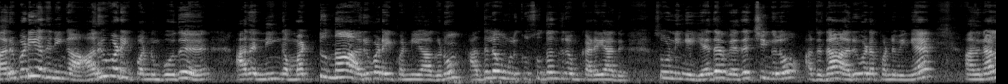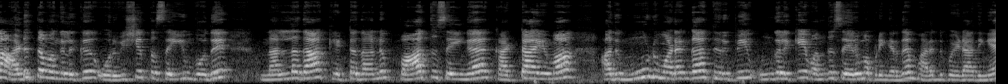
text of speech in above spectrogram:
மறுபடியும் அதை நீங்க அறுவடை பண்ணும்போது அதை நீங்க மட்டும்தான் அறுவடை பண்ணி ஆகணும் அதுல உங்களுக்கு சுதந்திரம் கிடையாது. சோ நீங்க எதை விதைச்சிங்களோ அதை தான் அறுவடை பண்ணுவீங்க. அதனால அடுத்தவங்களுக்கு ஒரு விஷயத்த செய்யும் போது நல்லதா கெட்டதான்னு பார்த்து செய்யுங்க. கட்டாயமா அது மூணு மடங்கா திருப்பி உங்களுக்கே வந்து சேரும் அப்படிங்கறத மறந்து போயிடாதீங்க.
